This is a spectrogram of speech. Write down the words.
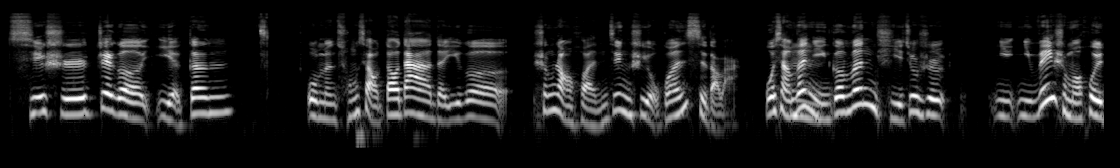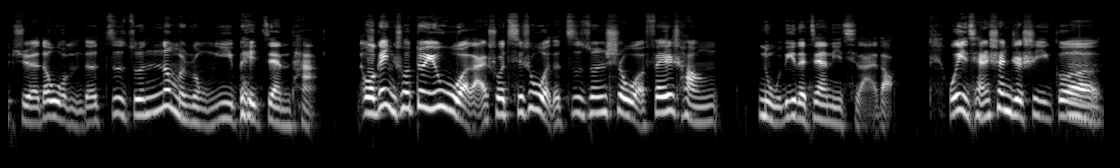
其实这个也跟我们从小到大的一个生长环境是有关系的吧。我想问你一个问题，就是你你为什么会觉得我们的自尊那么容易被践踏？我跟你说，对于我来说，其实我的自尊是我非常努力的建立起来的。我以前甚至是一个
